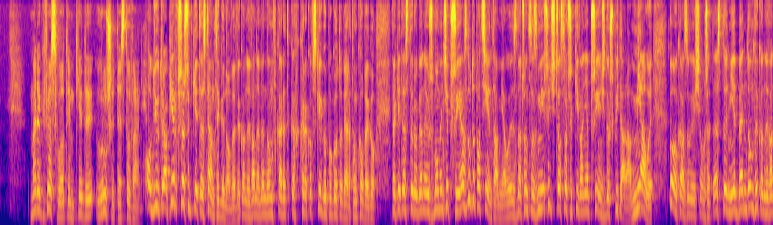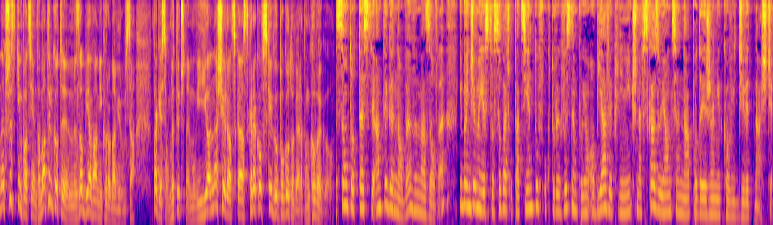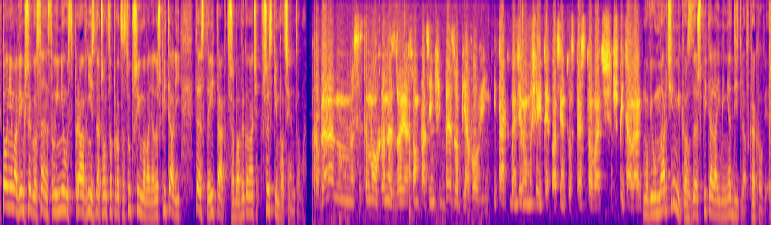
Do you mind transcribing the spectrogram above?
Marek Wiosło o tym, kiedy ruszy testowanie. Od jutra pierwsze szybkie testy antygenowe wykonywane będą w karetkach krakowskiego pogotowia ratunkowego. Takie testy robione już w momencie przyjazdu do pacjenta miały znacząco zmniejszyć czas oczekiwania przyjęć do szpitala. Miały, bo okazuje się, że testy nie będą wykonywane wszystkim pacjentom, a tylko tym z objawami koronawirusa. Takie są wytyczne, mówi Joanna Sieracka z krakowskiego pogotowia ratunkowego. Są to testy antygenowe, wymazowe i będziemy je stosować u pacjentów, u których występują objawy kliniczne wskazujące na podejrzenie COVID-19. To nie ma większego sensu i nie usprawni znacząco procesu przyjmowania do szpitali. Testy i tak trzeba wykonać wszystkim pacjentom. Problemem systemu ochrony zdrowia są pacjenci bezobjawowi. I tak będziemy musieli tych pacjentów testować w szpitalach. Mówił Marcin Mikos ze szpitala imienia Ditla w Krakowie.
